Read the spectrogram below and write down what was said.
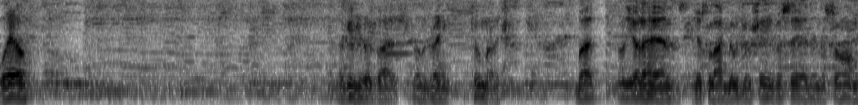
Well, I'll give you advice. Don't drink too much. But on the other hand, just like Billy Joe Shaver said in the song,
